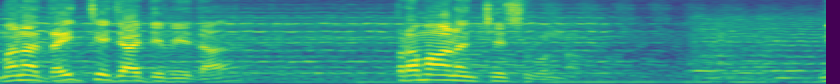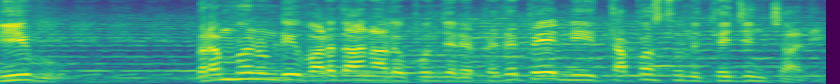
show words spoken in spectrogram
మన దైత్య జాతి మీద ప్రమాణం చేసి ఉన్నావు. నీవు బ్రహ్మ నుండి వరదానాలు పొందిన పెదపే నీ తపస్సును త్యజించాలి.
